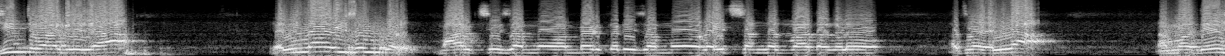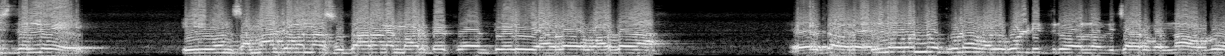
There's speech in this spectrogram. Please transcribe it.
ಜೀತವಾಗಲಿಲ್ಲ ಎಲ್ಲ ಇಸಮ್ಗಳು ಮಾರ್ಕ್ಸಿಸಮ್ಮು ಅಂಬೇಡ್ಕರಿಸಮ್ಮು ರೈತ ಸಂಘದ ವಾದಗಳು ಅಥವಾ ಎಲ್ಲ ನಮ್ಮ ದೇಶದಲ್ಲಿ ಈ ಒಂದು ಸಮಾಜವನ್ನ ಸುಧಾರಣೆ ಮಾಡಬೇಕು ಅಂತೇಳಿ ಯಾವ ವಾದ ಹೇಳ್ತಾವೆ ಎಲ್ಲವನ್ನೂ ಕೂಡ ಒಳಗೊಂಡಿದ್ರು ಅನ್ನೋ ವಿಚಾರವನ್ನ ಅವರು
